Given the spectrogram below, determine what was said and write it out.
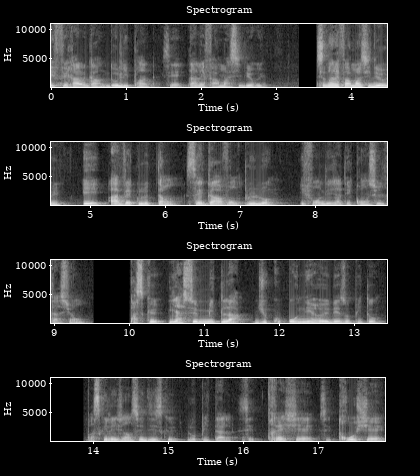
efferalgan, doliprane, c'est dans les pharmacies de rue. C'est dans les pharmacies de rue. Et avec le temps, ces gars vont plus loin. Ils font déjà des consultations, parce qu'il y a ce mythe-là du coût onéreux des hôpitaux. Parce que les gens se disent que l'hôpital, c'est très cher, c'est trop cher.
